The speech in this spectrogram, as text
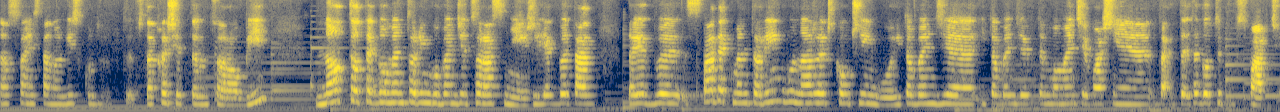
na swoim stanowisku w zakresie tym, co robi, no to tego mentoringu będzie coraz mniej, czyli jakby ten, jakby spadek mentoringu na rzecz coachingu i to będzie, i to będzie w tym momencie właśnie te, tego typu wsparcie,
